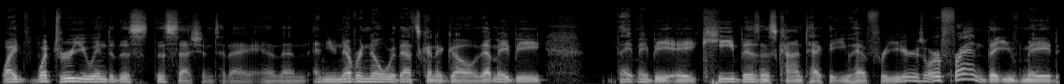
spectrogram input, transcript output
why what drew you into this this session today? And then and you never know where that's going to go. That may be that may be a key business contact that you have for years or a friend that you've made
